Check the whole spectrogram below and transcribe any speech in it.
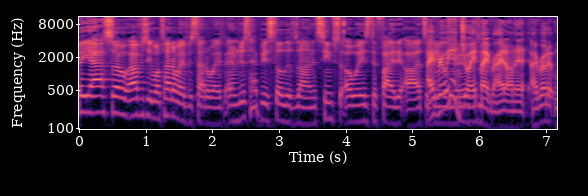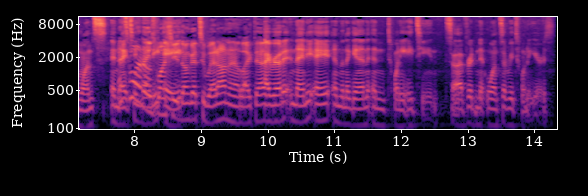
But yeah, so obviously, well, tidal wave is tidal wave, and I'm just happy it still lives on. It seems to always defy the odds. Of I really removed. enjoyed my ride on it. I rode it once in It's one of those ones you 1998. don't get too wet on, and I like that. I rode it in 98 and then again in 2018. So I've ridden it once every 20 years.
